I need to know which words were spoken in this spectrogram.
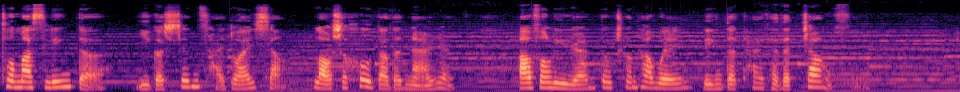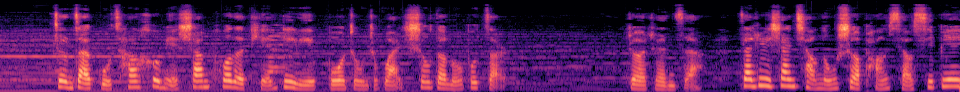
托马斯·林德，一个身材短小、老实厚道的男人，阿峰里人都称他为林德太太的丈夫，正在谷仓后面山坡的田地里播种着晚收的萝卜籽儿。这阵子，在绿山墙农舍旁小溪边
